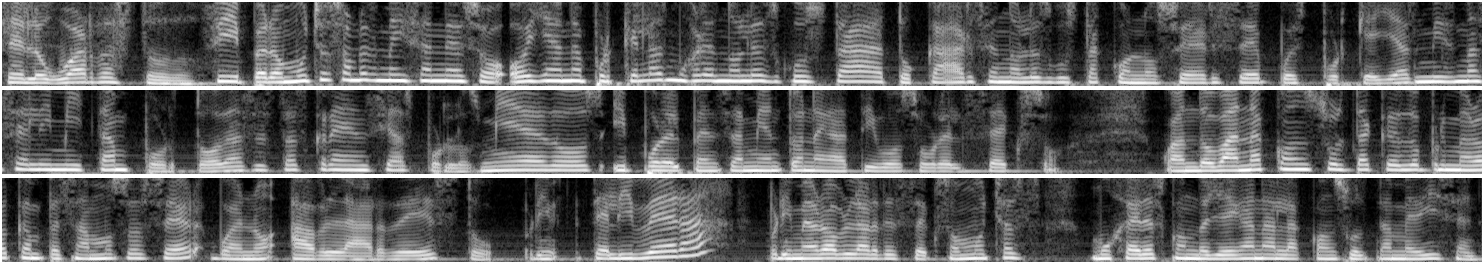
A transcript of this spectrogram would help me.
Te lo guardas todo. Sí, pero muchos hombres me dicen eso. Oye, Ana, ¿por qué las mujeres no les gusta tocarse, no les gusta conocerse? Pues porque ellas mismas se limitan por todas estas creencias, por los miedos y por el pensamiento negativo sobre el sexo. Cuando van a consulta, ¿qué es lo primero que empezamos a hacer? Bueno, hablar de esto. Te libera primero hablar de sexo. Muchas mujeres cuando llegan a la consulta me dicen,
